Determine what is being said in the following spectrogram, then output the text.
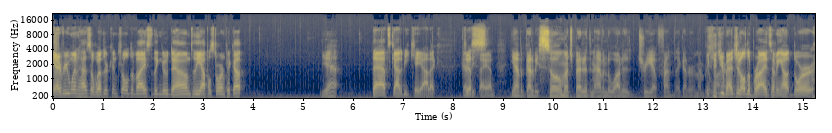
Everyone has a weather control device that they can go down to the Apple Store and pick up. Yeah. That's got to be chaotic. Gotta Just s- saying. Yeah, but gotta be so much better than having to water the tree out front that I gotta remember. Could you imagine all the brides having outdoor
